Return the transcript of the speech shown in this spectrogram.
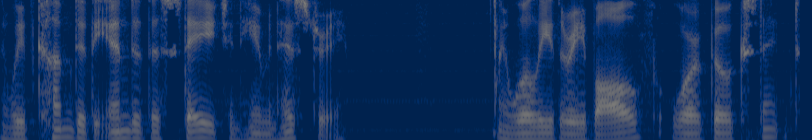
and we've come to the end of this stage in human history, and we'll either evolve or go extinct.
